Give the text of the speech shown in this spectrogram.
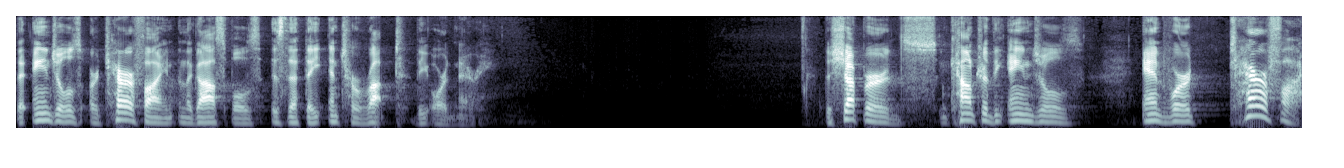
that angels are terrifying in the Gospels is that they interrupt the ordinary. The shepherds encountered the angels and were terrified.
